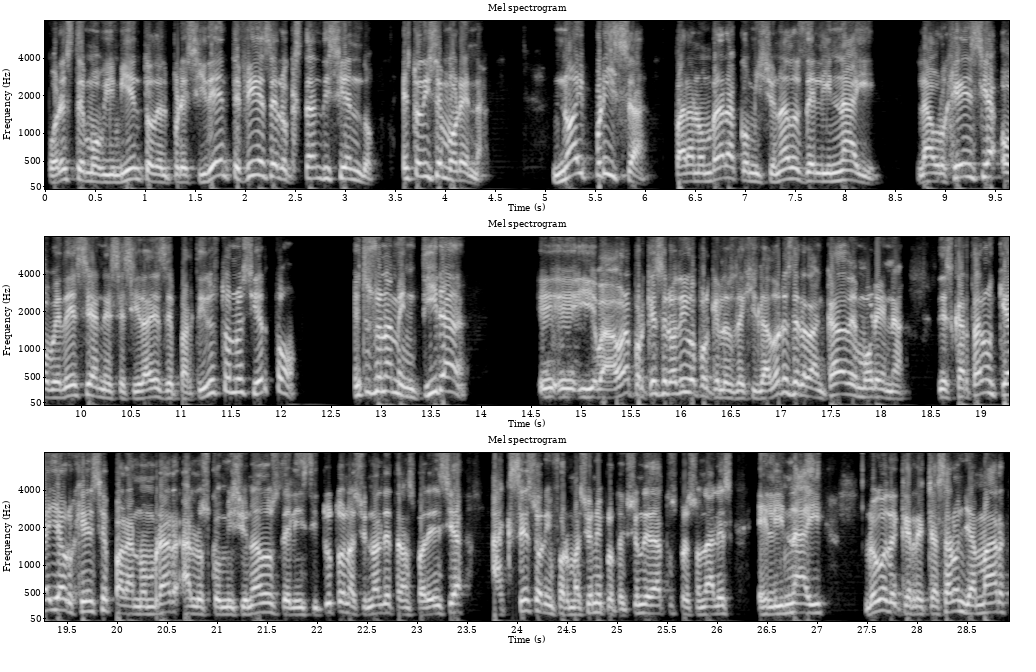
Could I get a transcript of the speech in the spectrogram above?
por este movimiento del presidente. Fíjese lo que están diciendo. Esto dice Morena. No hay prisa para nombrar a comisionados del INAI la urgencia obedece a necesidades de partido. Esto no es cierto. Esto es una mentira. Eh, eh, y ahora, ¿por qué se lo digo? Porque los legisladores de la bancada de Morena descartaron que haya urgencia para nombrar a los comisionados del Instituto Nacional de Transparencia, Acceso a la Información y Protección de Datos Personales, el INAI, luego de que rechazaron llamar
